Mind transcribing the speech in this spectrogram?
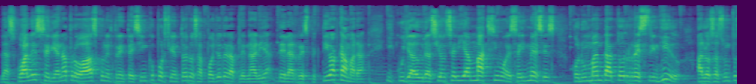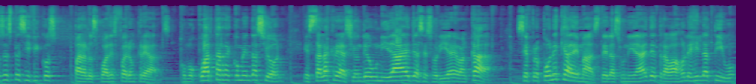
las cuales serían aprobadas con el 35% de los apoyos de la plenaria de la respectiva Cámara y cuya duración sería máximo de seis meses con un mandato restringido a los asuntos específicos para los cuales fueron creadas. Como cuarta recomendación está la creación de unidades de asesoría de bancada se propone que además de las unidades de trabajo legislativo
